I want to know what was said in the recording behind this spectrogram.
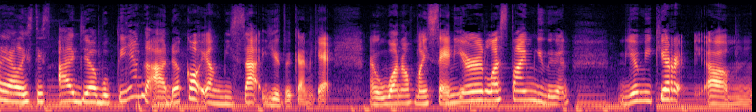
realistis aja buktinya nggak ada kok yang bisa gitu kan kayak one of my senior last time gitu kan dia mikir um,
